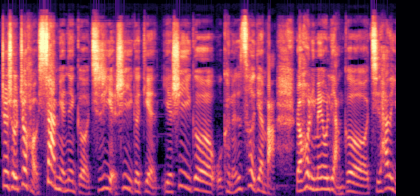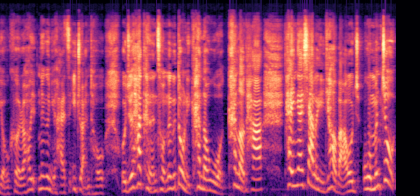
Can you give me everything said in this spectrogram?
这时候正好下面那个其实也是一个店，也是一个我可能是侧店吧。然后里面有两个其他的游客，然后那个女孩子一转头，我觉得她可能从那个洞里看到我，看到她，她应该吓了一跳吧。我我们就。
